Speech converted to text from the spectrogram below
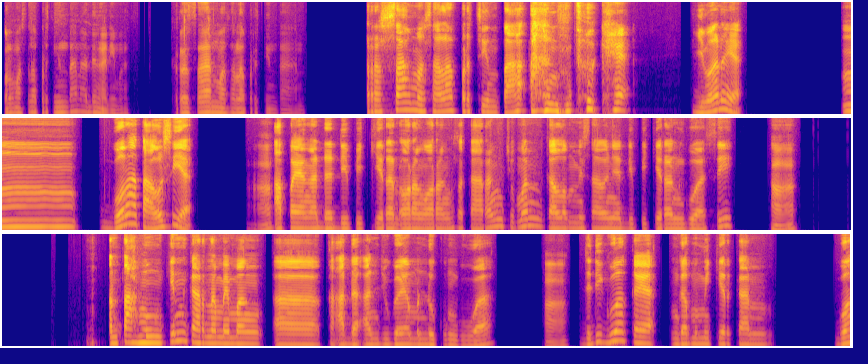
Kalau masalah percintaan ada nggak nih mas? Keresahan masalah percintaan. Resah masalah percintaan tuh kayak gimana ya hmm gue nggak tahu sih ya Hah? apa yang ada di pikiran orang-orang sekarang cuman kalau misalnya di pikiran gua sih Hah? entah mungkin karena memang eh, keadaan juga yang mendukung gua Hah? jadi gua kayak nggak memikirkan gua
